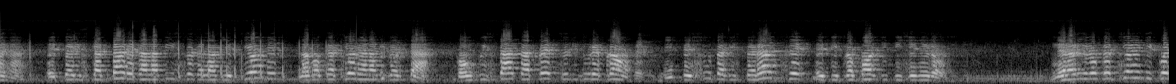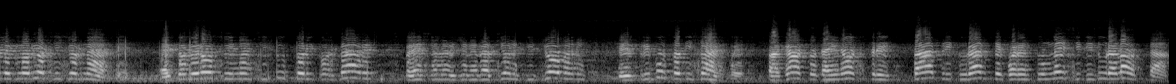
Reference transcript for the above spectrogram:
umana e per riscattare dall'abisso dell'abiezione la vocazione alla libertà, conquistata a prezzo di dure prove, intessuta di speranze e di propositi generosi. Nella rievocazione di quelle gloriose giornate è doveroso innanzitutto ricordare, specie alle generazioni più giovani, che il tributo di sangue pagato dai nostri padri durante 41 mesi di dura lotta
